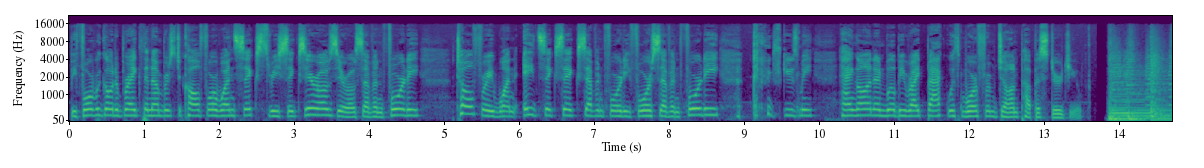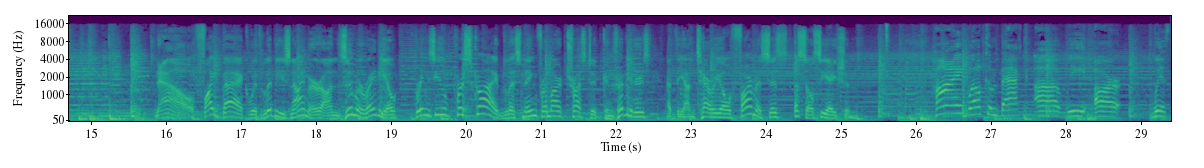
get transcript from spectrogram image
Before we go to break, the numbers to call 416 360 0740. Toll free 1 866 740 4740. Excuse me. Hang on, and we'll be right back with more from John Papa Papastergiou. Now, Fight Back with Libby Znaimer on Zoomer Radio brings you prescribed listening from our trusted contributors at the Ontario Pharmacists Association. Hi, welcome back. Uh, we are with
